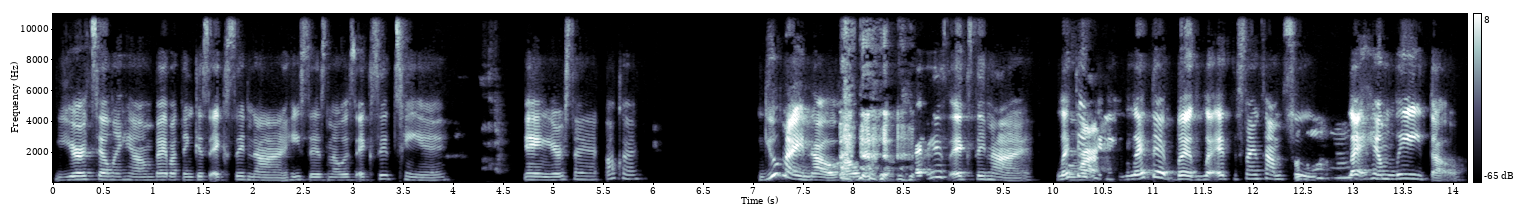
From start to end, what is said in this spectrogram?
You're telling him, babe, I think it's exit nine. He says, no, it's exit 10. And you're saying, okay, you may know how that is XC9. Let right. that let that, but at the same time too, mm-hmm. let him lead though.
